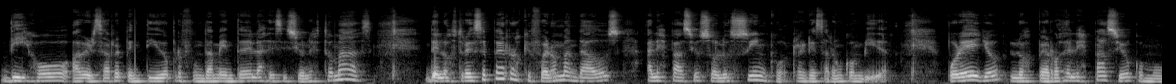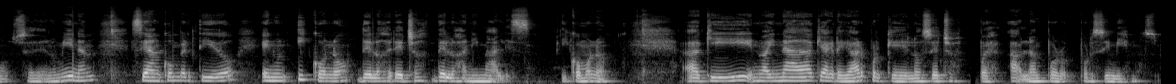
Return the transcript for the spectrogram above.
dijo haberse arrepentido profundamente de las decisiones tomadas. De los 13 perros que fueron mandados al espacio, solo 5 regresaron con vida. Por ello, los perros del espacio, como se denominan, se han convertido en un icono de los derechos de los animales. ¿Y cómo no? Aquí no hay nada que agregar porque los hechos pues hablan por, por sí mismos.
